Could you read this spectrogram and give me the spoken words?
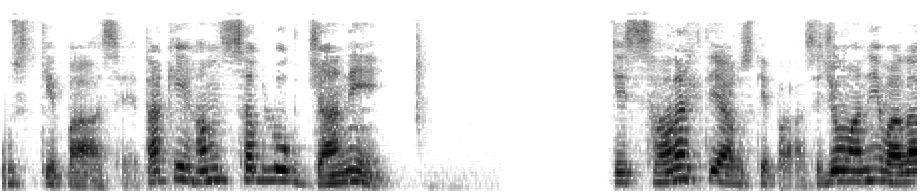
اس کے پاس ہے، تاکہ ہم سب لوگ جانیں کہ سارا اختیار اس کے پاس ہے۔ جو آنے والا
